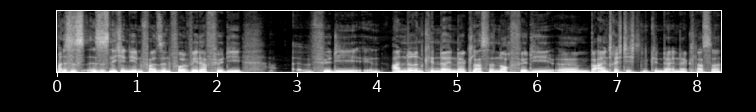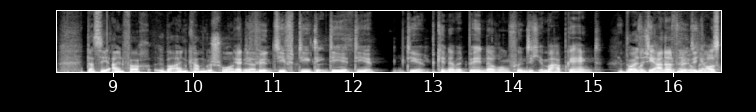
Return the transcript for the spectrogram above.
und es ist, es ist nicht in jedem Fall sinnvoll, weder für die für die anderen Kinder in der Klasse noch für die ähm, beeinträchtigten Kinder in der Klasse, dass sie einfach über einen Kamm geschoren werden. Ja, die, fühlen, die, die, die, die, die Kinder mit Behinderung fühlen sich immer abgehängt. Weiß und die nicht, anderen fühlen sich aus,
